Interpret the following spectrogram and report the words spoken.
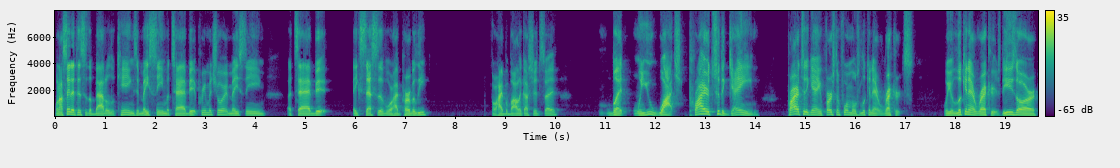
when I say that this is a battle of kings, it may seem a tad bit premature. It may seem a tad bit excessive or hyperbole or hyperbolic, I should say. But when you watch prior to the game, prior to the game, first and foremost, looking at records. When you're looking at records, these are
